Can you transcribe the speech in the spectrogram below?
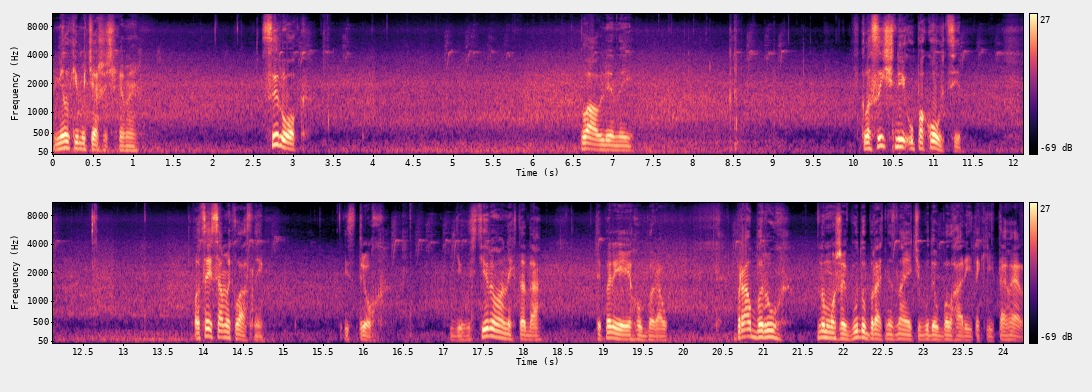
Мелкими чашечками. Сырок. Плавлений. Класичній упаковці. Оцей самий класний. Із трьох дегустірованих тоді. Тепер я його брав. Брав, беру. Ну, може і буду брати, не знаю, чи буде в Болгарії такий тагер.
